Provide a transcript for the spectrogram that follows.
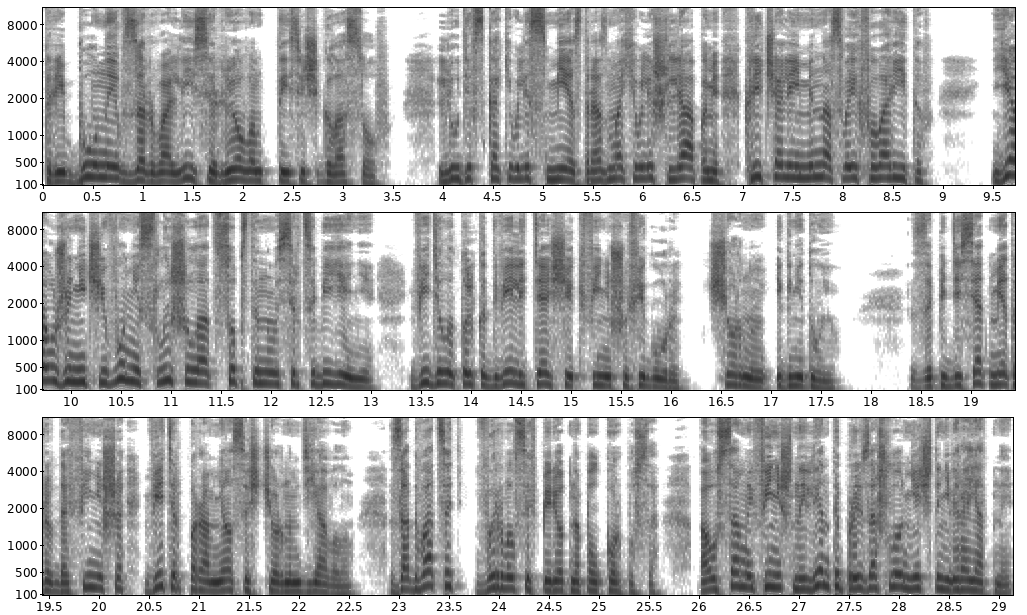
Трибуны взорвались ревом тысяч голосов. Люди вскакивали с мест, размахивали шляпами, кричали имена своих фаворитов. Я уже ничего не слышала от собственного сердцебиения, видела только две летящие к финишу фигуры — черную и гнедую. За 50 метров до финиша ветер поравнялся с черным дьяволом. За 20 вырвался вперед на полкорпуса. А у самой финишной ленты произошло нечто невероятное.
